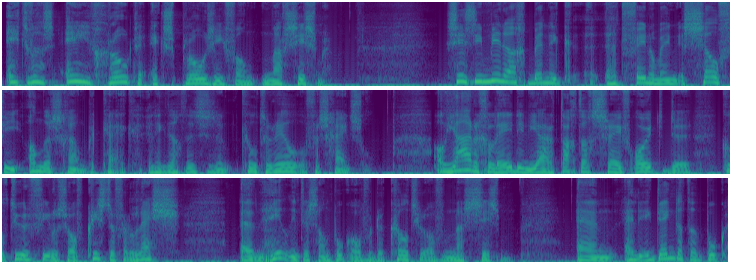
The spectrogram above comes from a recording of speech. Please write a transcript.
Het was één grote explosie van narcisme. Sinds die middag ben ik eh, het fenomeen selfie anders gaan bekijken. En ik dacht, dit is een cultureel verschijnsel. Al jaren geleden, in de jaren tachtig, schreef ooit de cultuurfilosoof Christopher Lash een heel interessant boek over de culture of narcisme. En, en ik denk dat dat boek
